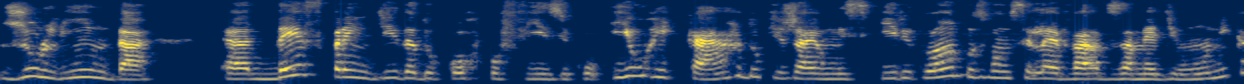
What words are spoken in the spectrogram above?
Julinda desprendida do corpo físico e o Ricardo, que já é um espírito, ambos vão ser levados à mediúnica,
